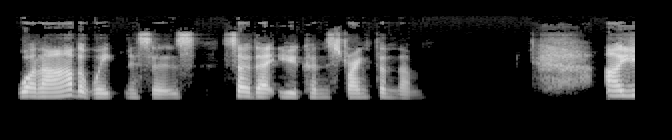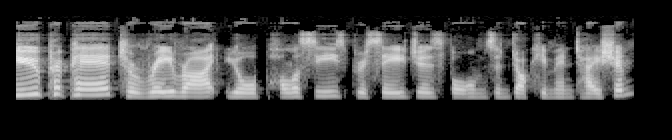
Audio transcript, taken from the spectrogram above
what are the weaknesses so that you can strengthen them. Are you prepared to rewrite your policies, procedures, forms, and documentation?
